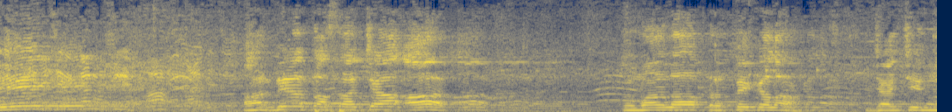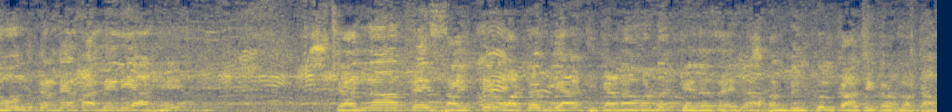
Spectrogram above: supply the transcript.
एक अर्ध्या तासाच्या आत तुम्हाला प्रत्येकाला ज्याची नोंद करण्यात आलेली आहे त्यांना ते साहित्य वाटप या ठिकाणावर केलं जाईल. आपण बिलकुल काळजी करू नका.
